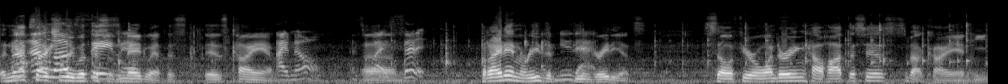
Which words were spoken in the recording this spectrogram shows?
And that's I actually what this is made with. Is is cayenne. I know. That's why I Um, said it. But I didn't read the, the ingredients. So if you're wondering how hot this is, it's about cayenne heat.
